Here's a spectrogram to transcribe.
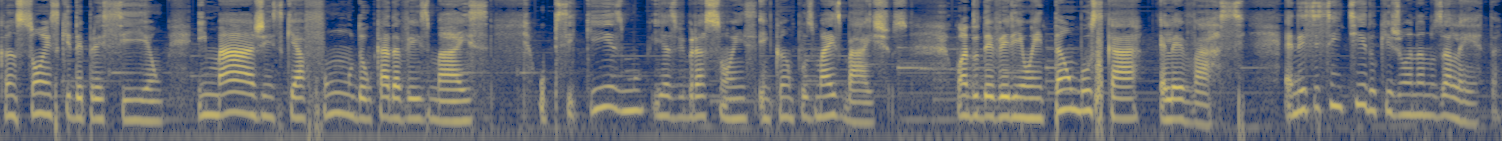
canções que depreciam, imagens que afundam cada vez mais o psiquismo e as vibrações em campos mais baixos, quando deveriam então buscar elevar-se. É nesse sentido que Joana nos alerta,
